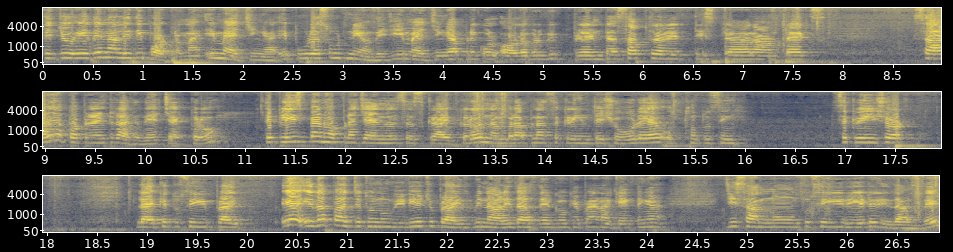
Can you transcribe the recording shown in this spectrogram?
ਤੇ ਜੋ ਇਹਦੇ ਨਾਲ ਇਹਦੀ ਬਾਟਮ ਆ, ਇਹ ਮੈਚਿੰਗ ਆ, ਇਹ ਪੂਰਾ ਸੂਟ ਨਹੀਂ ਆਉਂਦੀ ਜੀ, ਇਹ ਮੈਚਿੰਗ ਆ, ਆਪਣੇ ਕੋਲ 올 ਓਵਰ ਵੀ ਪ੍ਰਿੰਟ ਆ, ਸਭ ਤਰ੍ਹਾਂ ਦੇ ਟਿਸਟਾ ਆਰਮਟੈਕਸ ਸਾਰੇ ਆਪਾਂ ਪ੍ਰਿੰਟ ਰੱਖਦੇ ਆ ਚੈੱਕ ਕਰੋ। ਤੇ ਪਲੀਜ਼ ਭੈਣੋ, ਆਪਣਾ ਚੈਨਲ ਸਬਸਕ੍ਰਾਈਬ ਕਰੋ ਨੰਬਰ ਆਪਣਾ ਸਕਰੀਨ ਤੇ ਸ਼ੋ ਹੋ ਰਿਹਾ, ਉੱਥੋਂ ਤੁਸੀਂ ਸਕਰੀਨਸ਼ਾਟ ਲੈ ਕੇ ਤੁਸੀਂ ਪ੍ਰਾਈਸ ਇਹ ਇਹਦਾ ਆਪਾਂ ਅੱਜ ਤੁਹਾਨੂੰ ਵੀਡੀਓ ਚ ਪ੍ਰਾਈਸ ਵੀ ਨਾਲ ਹੀ ਦੱਸਦੇ ਆ ਕਿਉਂਕਿ ਭੈਣਾਂ ਕਹਿੰਦੀਆਂ ਜੀ ਸਾਨੂੰ ਤੁਸੀਂ ਰੇਟ ਨਹੀਂ ਦੱਸਦੇ।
